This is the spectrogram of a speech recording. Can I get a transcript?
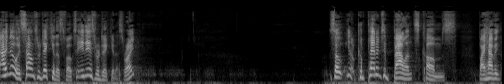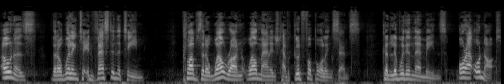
I know it sounds ridiculous, folks. It is ridiculous, right? So, you know, competitive balance comes by having owners that are willing to invest in the team, clubs that are well run, well managed, have a good footballing sense, can live within their means or or not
